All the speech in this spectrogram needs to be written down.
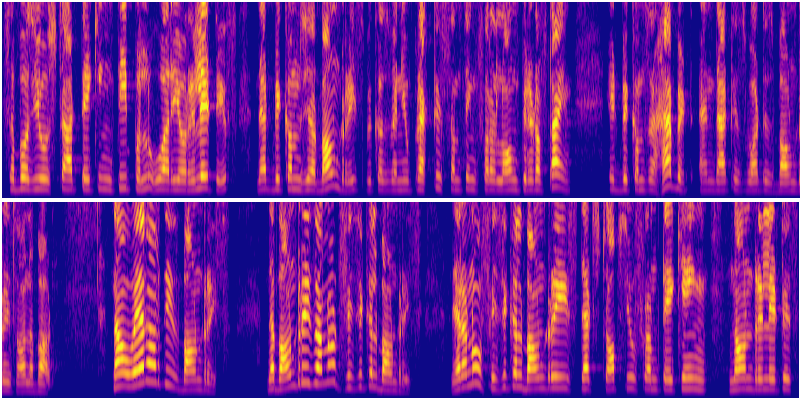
Suppose you start taking people who are your relatives that becomes your boundaries because when you practice something for a long period of time it becomes a habit and that is what is boundaries all about. Now where are these boundaries? The boundaries are not physical boundaries there are no physical boundaries that stops you from taking non-relatives.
